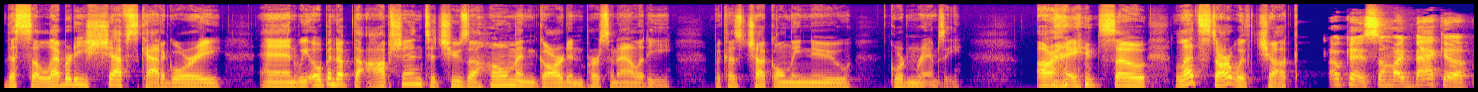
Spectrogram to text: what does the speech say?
the celebrity chefs category, and we opened up the option to choose a home and garden personality because Chuck only knew Gordon Ramsay. All right, so let's start with Chuck. Okay, so my backup,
